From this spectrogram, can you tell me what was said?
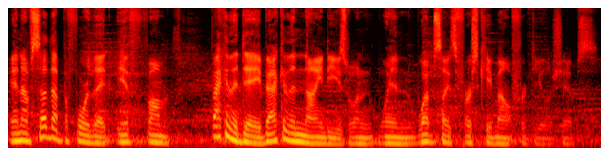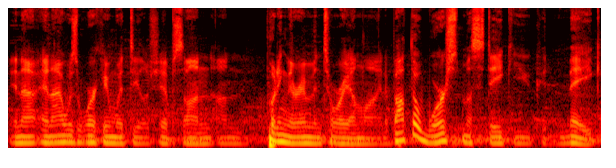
and I've said that before that if um, back in the day, back in the '90s, when when websites first came out for dealerships, and I, and I was working with dealerships on on putting their inventory online, about the worst mistake you could make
